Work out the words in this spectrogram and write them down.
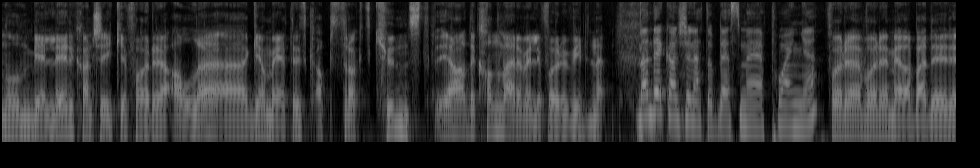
noen bjeller, kanskje ikke for alle. Eh, Geometrisk abstrakt kunst, ja det kan være veldig forvirrende. Men det er kanskje nettopp det som er poenget. For eh, vår medarbeider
